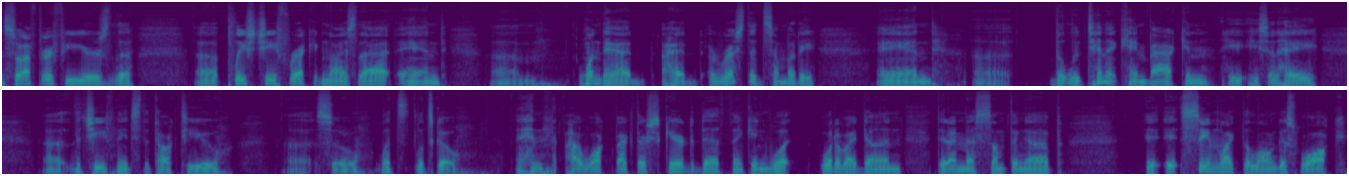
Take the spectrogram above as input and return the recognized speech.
So after a few years, the uh, police chief recognized that, and um, one day I had I had arrested somebody, and uh, the lieutenant came back and he, he said, "Hey, uh, the chief needs to talk to you, uh, so let's let's go." And I walked back there, scared to death, thinking, "What what have I done? Did I mess something up?" it, it seemed like the longest walk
